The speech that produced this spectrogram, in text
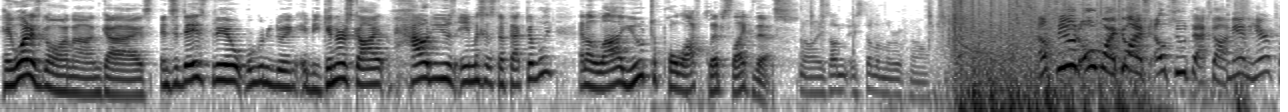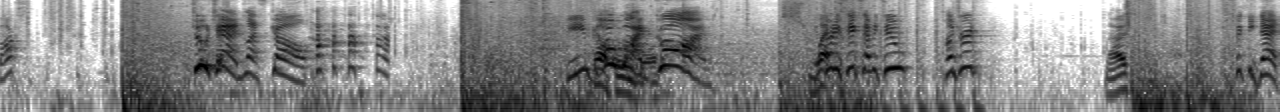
Hey, what is going on, guys? In today's video, we're going to be doing a beginner's guide of how to use aim assist effectively and allow you to pull off clips like this. No, he's on. He's still on the roof now. L2, oh my god, it's L2 that guy. Man here, box. 210, let's go! Beam, Oh, oh my boom. god! Sweat. 36, 72, 100, Nice. 50 dead.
